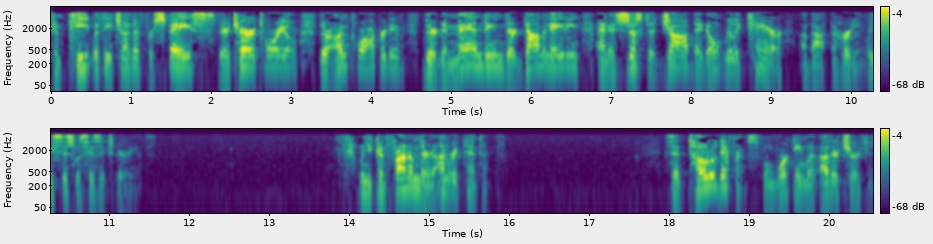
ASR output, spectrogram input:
compete with each other for space. They're territorial. They're uncooperative. They're demanding. They're dominating. And it's just a job. They don't really care about the hurting. At least this was his experience. When you confront them, they're unrepentant. He said, total difference from working with other churches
